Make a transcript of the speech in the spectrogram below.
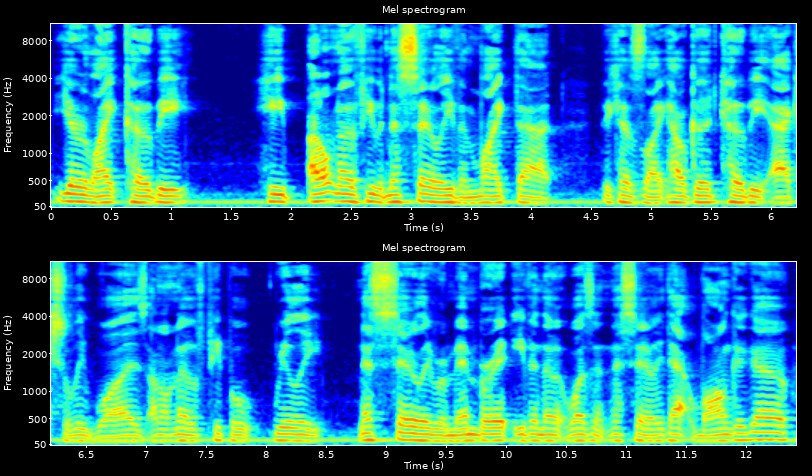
you're like Kobe, he I don't know if he would necessarily even like that because like how good Kobe actually was. I don't know if people really necessarily remember it, even though it wasn't necessarily that long ago.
